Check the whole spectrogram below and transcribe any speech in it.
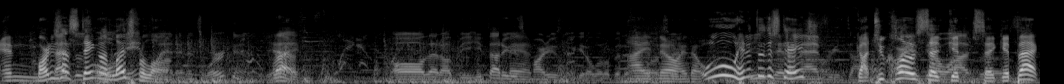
And Marty's That's not staying on ledge for long. and it's working. Yeah. Right. Oh, that up B. He thought he was Man. Marty was gonna get a little bit. Of I know, I know. Ooh, hit him through the He's hit him stage. Got too close. Said get said get back.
